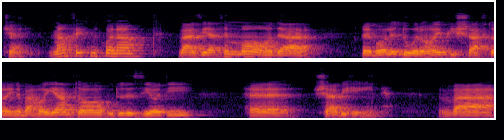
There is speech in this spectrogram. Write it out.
جدید. من فکر می‌کنم وضعیت ما در قبال دوره های پیشرفت آین بهایی هم تا حدود زیادی شبیه اینه. و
